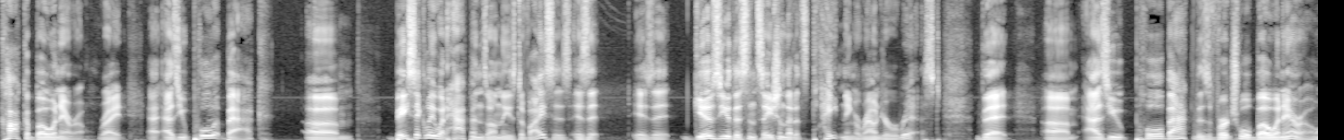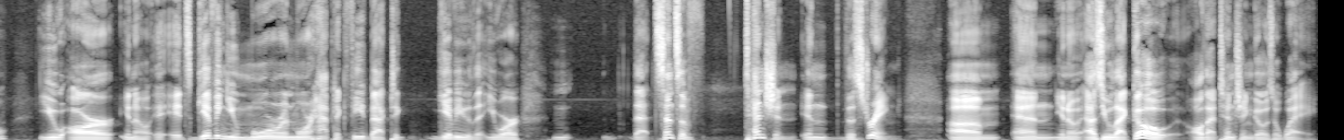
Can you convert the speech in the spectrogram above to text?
cock a bow and arrow, right? As you pull it back, um, basically what happens on these devices is it is it gives you the sensation that it's tightening around your wrist. That um, as you pull back this virtual bow and arrow, you are you know it, it's giving you more and more haptic feedback to give you that you are that sense of tension in the string. Um, and you know, as you let go, all that tension goes away.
